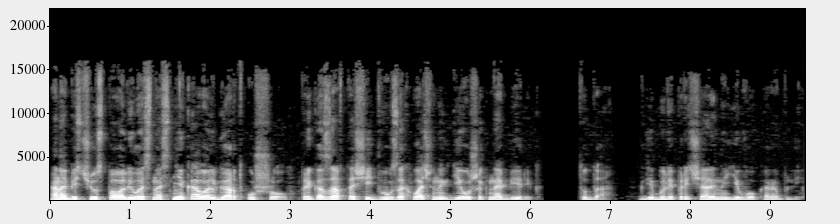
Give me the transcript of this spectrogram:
Она без чувств повалилась на снег, а Вальгард ушел, приказав тащить двух захваченных девушек на берег, туда, где были причалены его корабли.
